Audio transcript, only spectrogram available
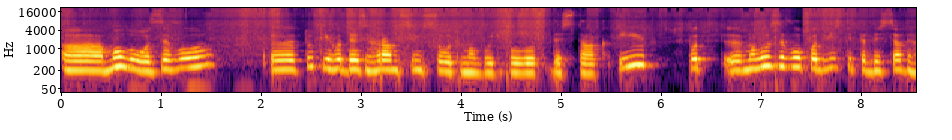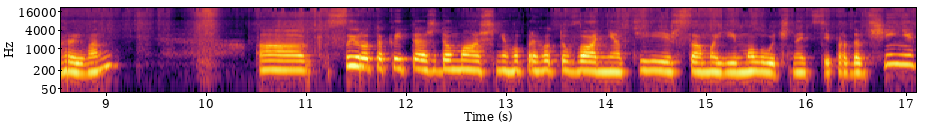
а, молозиво. Е, Тут його десь грам 700, мабуть, було десь так. І е, молозиво по 250 гривень. Сиро такий теж домашнього приготування в тієї ж самої молочниці продавчині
